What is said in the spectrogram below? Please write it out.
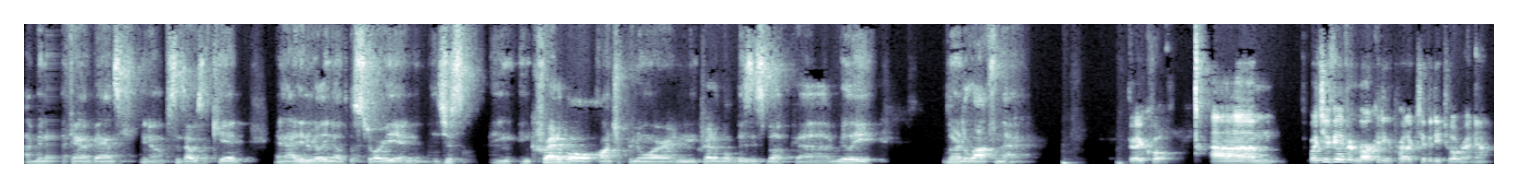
I've been a fan of Vans, you know, since I was a kid. And I didn't really know the story, and it's just incredible entrepreneur and incredible business book. Uh, really learned a lot from that. Very cool. Um, what's your favorite marketing productivity tool right now?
